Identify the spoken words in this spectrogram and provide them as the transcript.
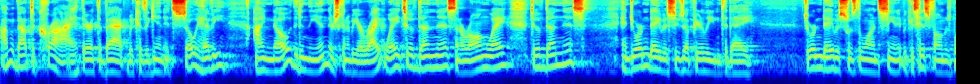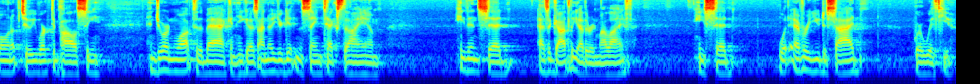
I'm about to cry there at the back because, again, it's so heavy. I know that in the end, there's going to be a right way to have done this and a wrong way to have done this. And Jordan Davis, who's up here leading today, Jordan Davis was the one seeing it because his phone was blowing up too. He worked in policy. And Jordan walked to the back and he goes, I know you're getting the same text that I am. He then said, as a godly other in my life, he said, Whatever you decide, we're with you.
